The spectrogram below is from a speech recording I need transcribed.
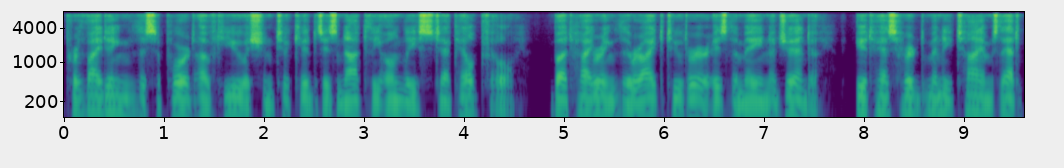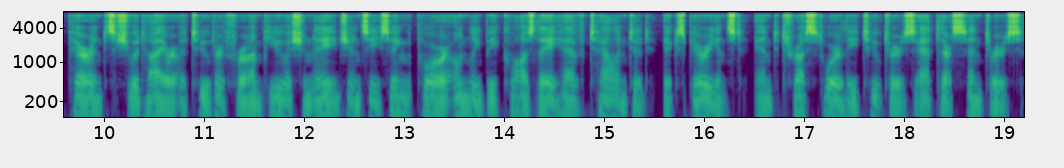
Providing the support of tuition to kids is not the only step helpful, but hiring the right tutor is the main agenda. It has heard many times that parents should hire a tutor from tuition agency Singapore only because they have talented, experienced, and trustworthy tutors at their centers.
